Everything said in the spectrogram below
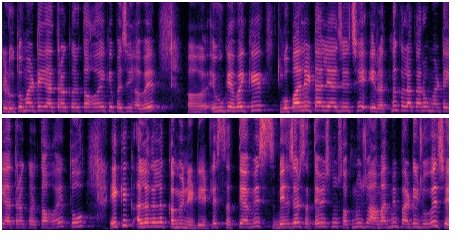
ખેડૂતો માટે યાત્રા કરતા હોય કે પછી હવે એવું કહેવાય કે ગોપાલ ઇટાલિયા જે છે એ રત્ન કલાકારો માટે યાત્રા કરતા હોય તો એક એક અલગ અલગ કમ્યુનિટી એટલે સત્યાવીસ, બે હજાર સત્યાવીસનું સપનું જો આમ આદમી પાર્ટી જોવે છે,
